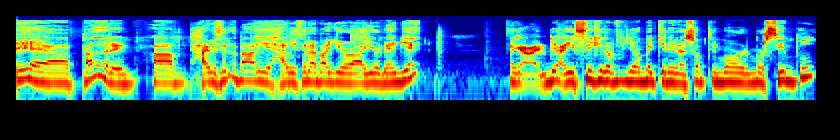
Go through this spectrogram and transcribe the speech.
Yeah, uh, Paladin. Um, have you thought about it? Have you thought about your uh, your name yet? Like, are, are you thinking of you know making it uh, something more more simple?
